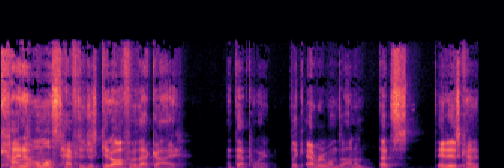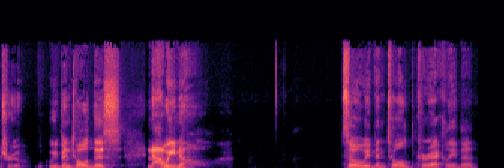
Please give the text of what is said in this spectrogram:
kind of almost have to just get off of that guy at that point. Like everyone's on him. That's, it is kind of true. We've been told this. Now we know. So we've been told correctly that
